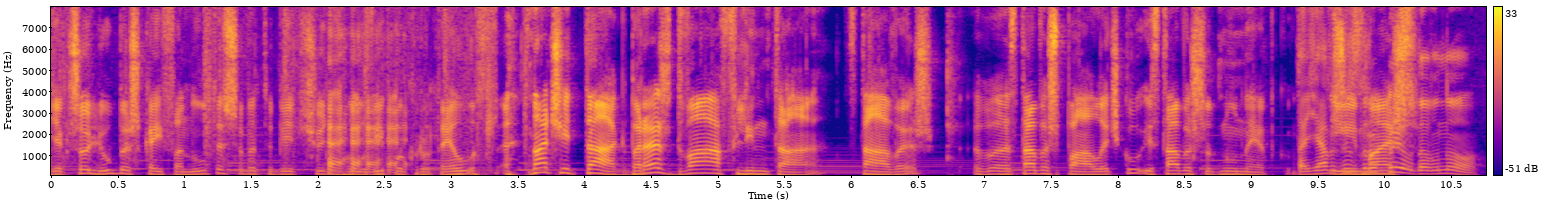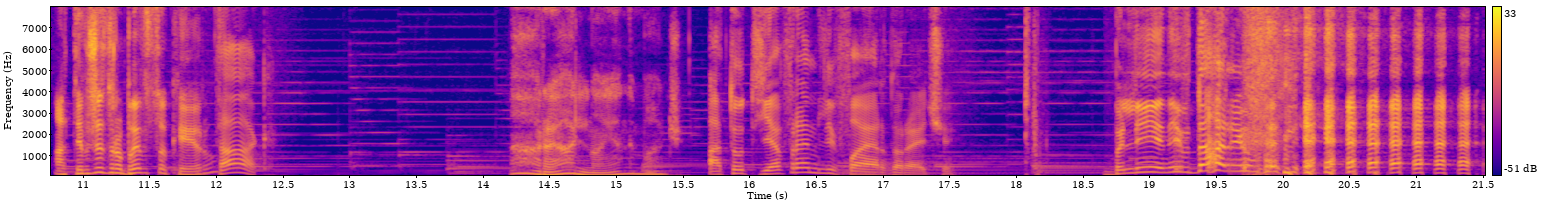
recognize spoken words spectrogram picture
якщо любиш кайфанути, щоб тобі чуть в голові покрутилося. Значить, так, береш два флінта, ставиш, е, ставиш паличку і ставиш одну нитку. Та я вже і зробив маєш... давно. А ти вже зробив сокиру? Так. А, реально, я не бачу. А тут є Friendly Fire, до речі. Блін, і вдарив мене.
